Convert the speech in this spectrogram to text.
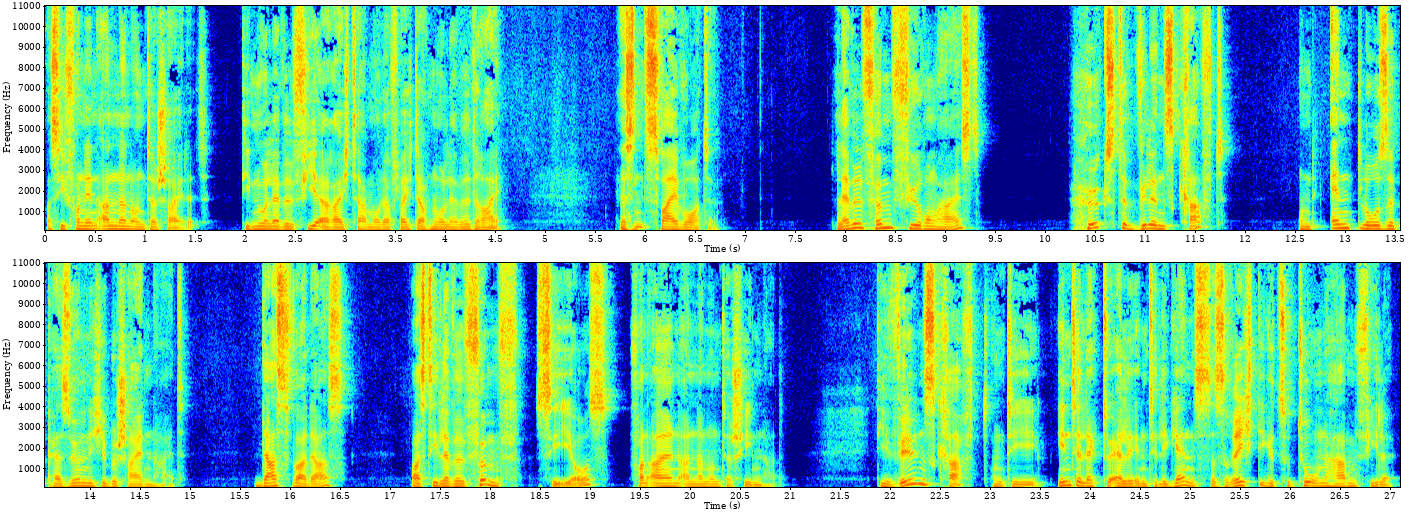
was sie von den anderen unterscheidet, die nur Level 4 erreicht haben oder vielleicht auch nur Level 3? Es sind zwei Worte. Level 5 Führung heißt höchste Willenskraft und endlose persönliche Bescheidenheit. Das war das, was die Level 5 CEOs von allen anderen unterschieden hat. Die Willenskraft und die intellektuelle Intelligenz, das Richtige zu tun, haben viele.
